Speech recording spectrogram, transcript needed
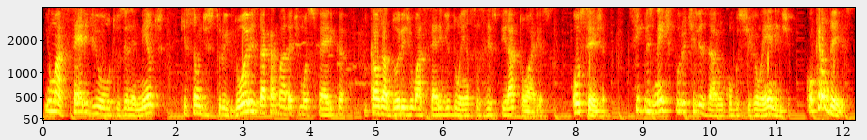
e uma série de outros elementos que são destruidores da camada atmosférica e causadores de uma série de doenças respiratórias. Ou seja, simplesmente por utilizar um combustível energy, qualquer um deles,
